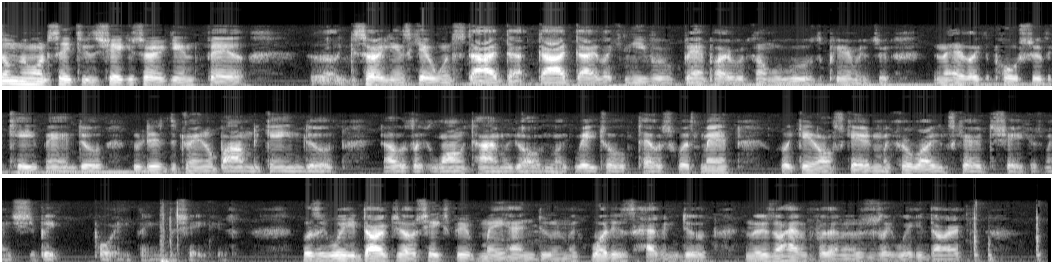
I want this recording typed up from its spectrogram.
something I want to say to the Shakers started getting fail. Uh, started getting scared once died, God died, like an evil vampire would come who rules the pyramids. And they had like the poster the caveman dude who did the Drano bomb the game dude. That was like a long time ago. And like Rachel Taylor Swift, man, like getting all scared and like her writing scared the Shakers, man. She's a big important thing in the Shakers. Was like wicked dark Joe Shakespeare may end doing like what is heaven do and there's no heaven for them, it was just like wicked dark.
